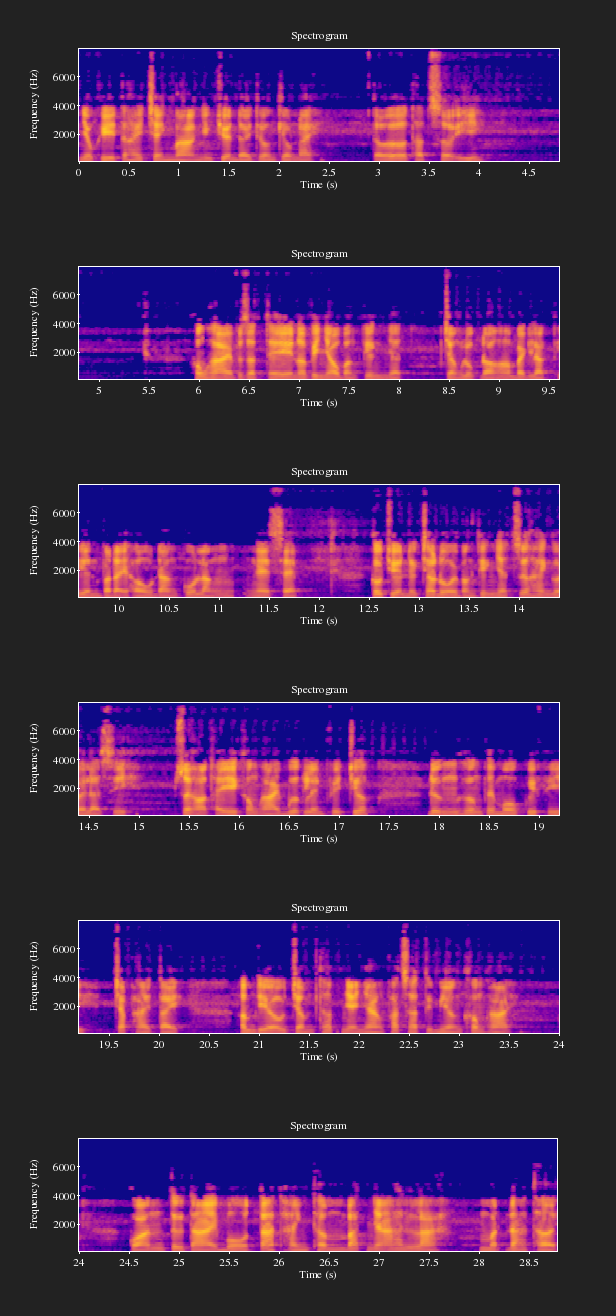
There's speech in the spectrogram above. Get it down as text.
Nhiều khi tớ hay chảnh màng những chuyện đời thường kiểu này. Tớ thật sợ ý. Không hài và giật thế nói với nhau bằng tiếng Nhật. Trong lúc đó, Bạch Lạc thiên và Đại Hầu đang cố lắng nghe xem Câu chuyện được trao đổi bằng tiếng Nhật giữa hai người là gì. Rồi họ thấy không hài bước lên phía trước, Đứng hướng về mộ quý phi chắp hai tay. Âm điệu trầm thấp nhẹ nhàng phát ra từ miệng không hài. Quán tự tại Bồ Tát hành thâm bát nhã là Mật đa thời,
